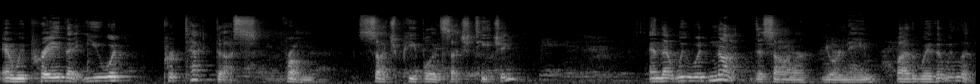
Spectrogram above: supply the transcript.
And we pray that you would protect us from such people and such teaching, and that we would not dishonor your name by the way that we live.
